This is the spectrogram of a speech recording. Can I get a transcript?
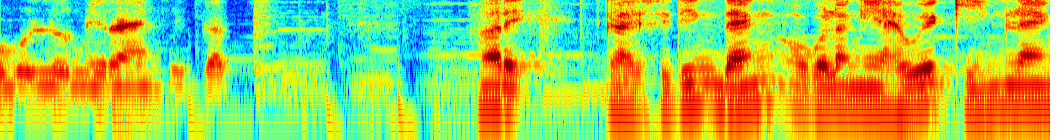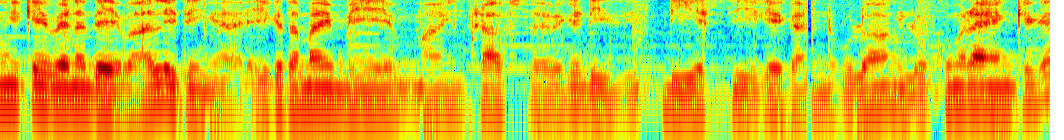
ඔගොල්ලො මේ රෑන්ක් ගත් හරි. ගයිසිතින් දැන් ඔගොලන්ගේ ඇහුවේ කින් රෑන් එක වෙන දේවල්. ඉතිං ඒක තමයි මේ මයින්ක්‍රප් සවක DSD එක ගන්න පුළුවන් ලොකුම රෑන්ක එක.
